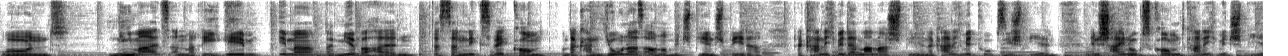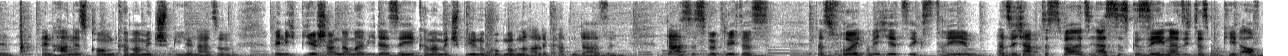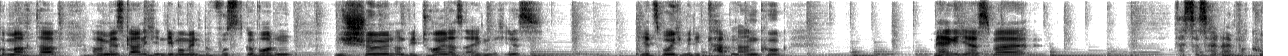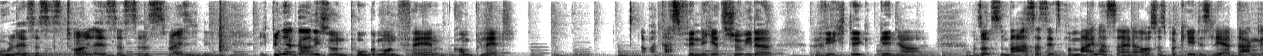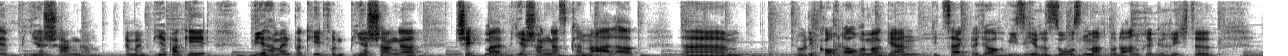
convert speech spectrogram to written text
Und niemals an Marie geben, immer bei mir behalten, dass da nichts wegkommt. Und da kann Jonas auch noch mitspielen später. Da kann ich mit der Mama spielen, da kann ich mit Pupsi spielen. Wenn Scheinux kommt, kann ich mitspielen. Wenn Hannes kommt, können wir mitspielen. Also, wenn ich Bierschanga mal wieder sehe, können wir mitspielen und gucken, ob noch alle Karten da sind. Das ist wirklich das. Das freut mich jetzt extrem. Also ich habe das zwar als erstes gesehen, als ich das Paket aufgemacht habe, aber mir ist gar nicht in dem Moment bewusst geworden, wie schön und wie toll das eigentlich ist. Jetzt, wo ich mir die Karten angucke, merke ich erstmal, dass das halt einfach cool ist, dass das toll ist, dass das, weiß ich nicht. Ich bin ja gar nicht so ein Pokémon-Fan, komplett. Aber das finde ich jetzt schon wieder richtig genial. Ansonsten war es das jetzt von meiner Seite aus. Das Paket ist leer. Danke, Bierschanga. Wir haben ein Bierpaket. Wir haben ein Paket von Bierschanga. Checkt mal Biershangas Kanal ab. Ähm, die kocht auch immer gern. Die zeigt euch auch, wie sie ihre Soßen macht oder andere Gerichte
